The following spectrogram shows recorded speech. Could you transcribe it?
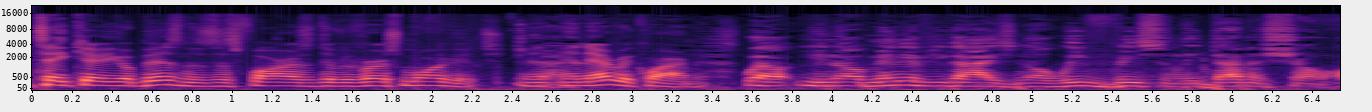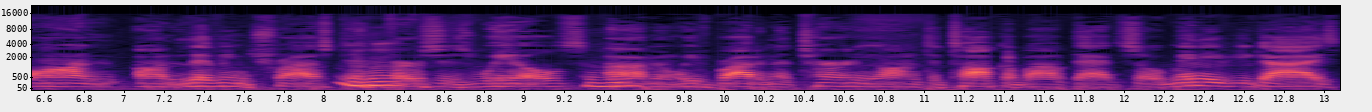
take care of your business as far as the reverse mortgage and, right. and, their requirements. Well, you know, many of you guys know we've recently done a show on on living trust mm-hmm. versus wills, mm-hmm. um, and we've brought an attorney on to talk about that. So many of you guys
